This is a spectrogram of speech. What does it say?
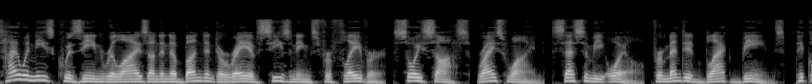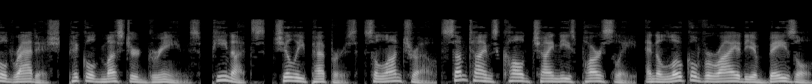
Taiwanese cuisine relies on an abundant array of seasonings for flavor, soy sauce, rice wine, sesame oil, fermented black beans, pickled radish, pickled mustard greens, peanuts, chili peppers, cilantro sometimes called Chinese parsley, and a local variety of basil,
